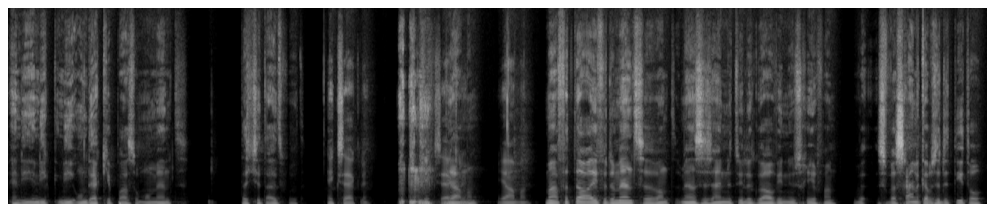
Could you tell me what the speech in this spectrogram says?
En die, die, die ontdek je pas op het moment dat je het uitvoert. Exactly. exactly. Ja, man. Ja, man. Maar vertel even de mensen, want mensen zijn natuurlijk wel weer nieuwsgierig van. Waarschijnlijk hebben ze de titel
